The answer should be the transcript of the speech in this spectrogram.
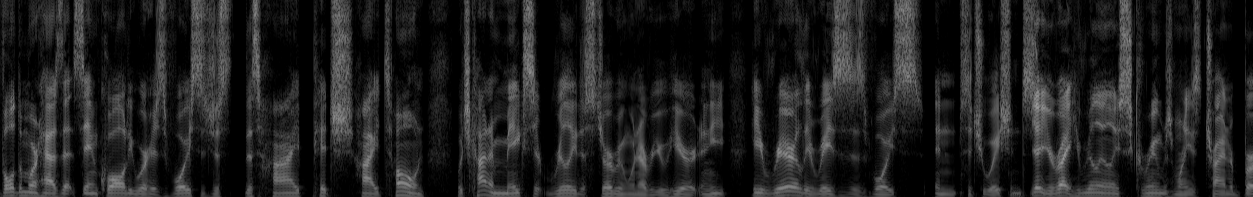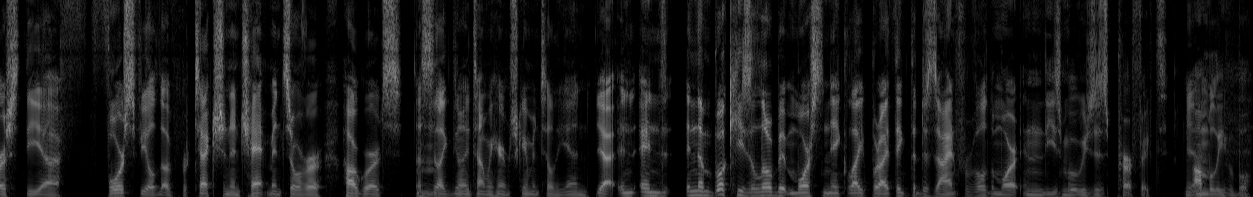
Voldemort has that same quality where his voice is just this high pitch, high tone, which kind of makes it really disturbing whenever you hear it. And he he rarely raises his voice in situations. Yeah, you're right. He really only screams when he's trying to burst the uh, force field of protection enchantments over Hogwarts. That's mm-hmm. like the only time we hear him scream until the end. Yeah, and and in the book he's a little bit more snake-like, but I think the design for Voldemort in these movies is perfect, Yeah. unbelievable.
